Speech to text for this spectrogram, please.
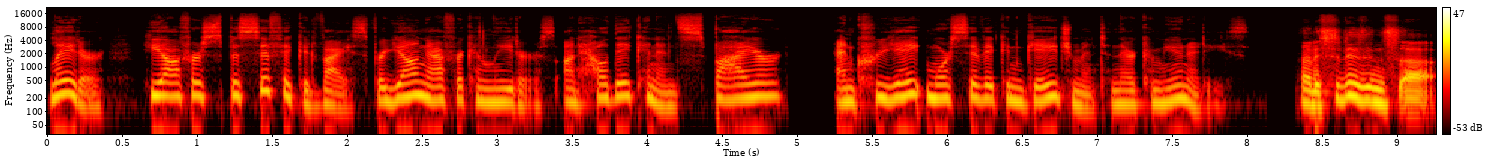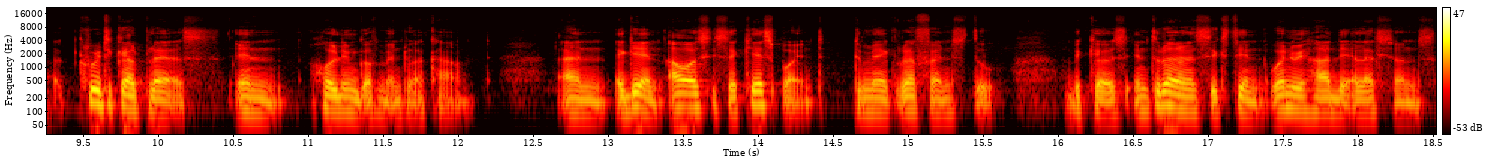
Later, he offers specific advice for young African leaders on how they can inspire and create more civic engagement in their communities. Now, the citizens are critical players in holding government to account. And again, ours is a case point to make reference to because in 2016, when we had the elections,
